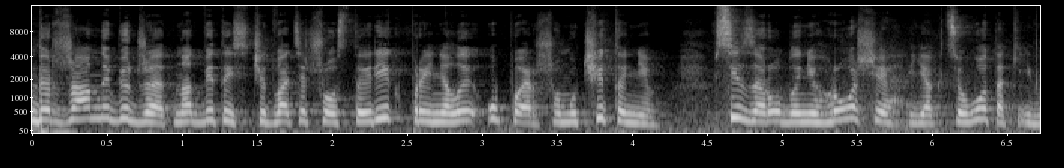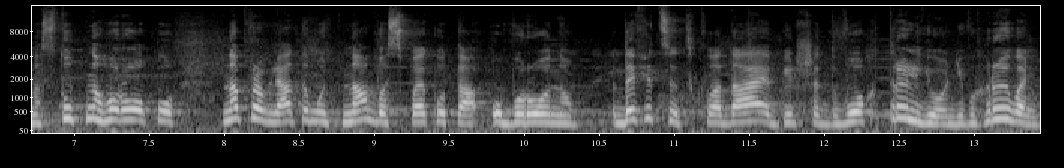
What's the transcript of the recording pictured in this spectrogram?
Державний бюджет на 2026 рік прийняли у першому читанні. Всі зароблені гроші, як цього, так і наступного року, направлятимуть на безпеку та оборону. Дефіцит складає більше 2 трильйонів гривень.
